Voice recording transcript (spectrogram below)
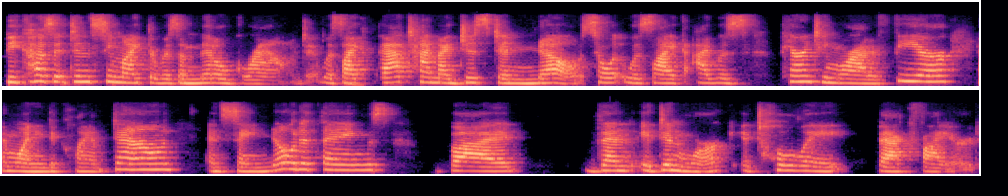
because it didn't seem like there was a middle ground. It was like that time I just didn't know. So it was like I was parenting more out of fear and wanting to clamp down and say no to things. But then it didn't work. It totally backfired.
